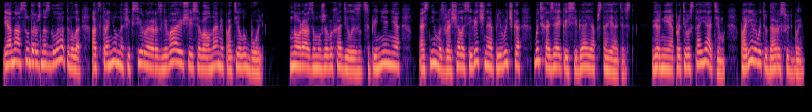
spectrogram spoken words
и она судорожно сглатывала, отстраненно фиксируя разливающуюся волнами по телу боль. Но разум уже выходил из оцепенения, а с ним возвращалась и вечная привычка быть хозяйкой себя и обстоятельств. Вернее, противостоять им, парировать удары судьбы.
